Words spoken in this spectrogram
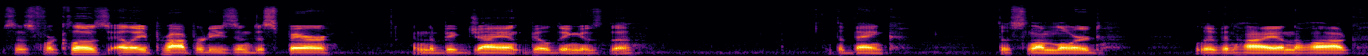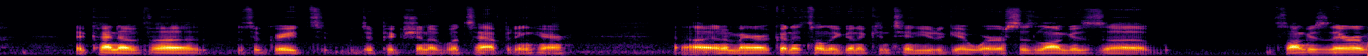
says foreclosed LA properties in despair, and the big giant building is the the bank, the slumlord living high on the hog. It kind of uh, is a great depiction of what's happening here uh, in America, and it's only going to continue to get worse as long as uh, as long as they're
